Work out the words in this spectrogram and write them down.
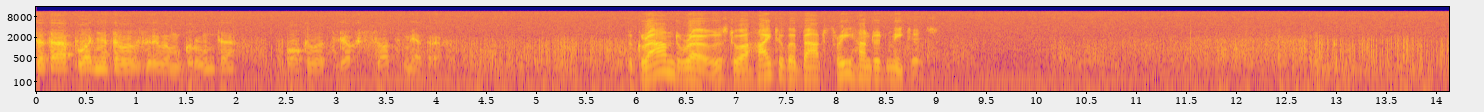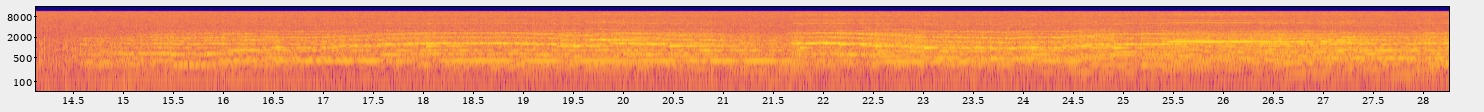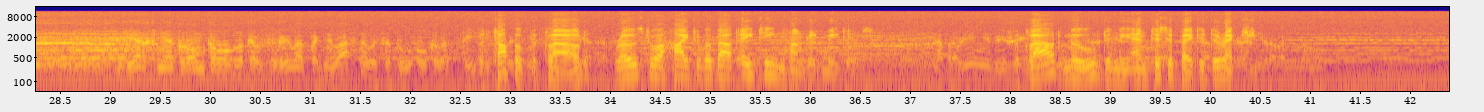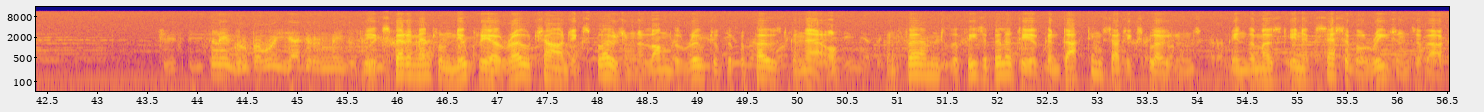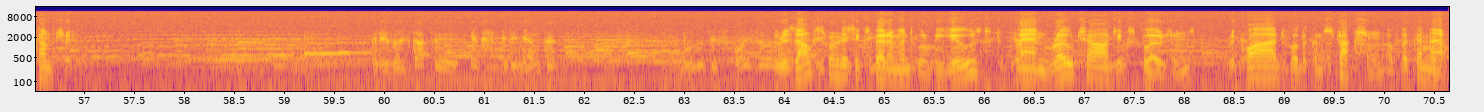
Высота поднятого взрывом грунта около 300 метров. The ground rose to a height of about 300 meters. Верхняя кромка облака взрыва поднялась на высоту около The top of the 1800 cloud метров. rose to a height of about 1,800 meters. Направление движения The cloud грунта moved in the соответствовало anticipated direction. запрограммированному. Через специальный групповой ядерный The взрыв experimental Россия nuclear row charge explosion along the route of the proposed canal confirmed the feasibility of conducting such explosions in the most inaccessible regions of our country. Результаты эксперимента будут использованы The results from this experiment will be used to plan row charge explosions required for the construction of the canal.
